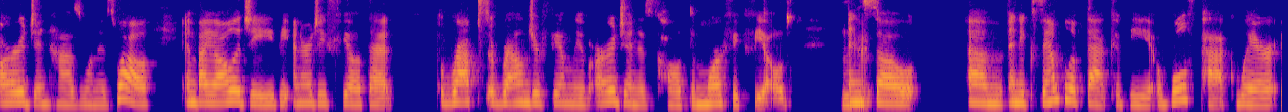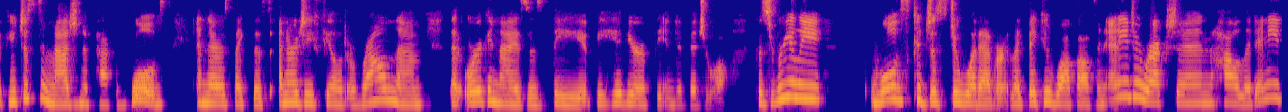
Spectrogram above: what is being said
origin has one as well. In biology, the energy field that wraps around your family of origin is called the morphic field. Okay. And so um, an example of that could be a wolf pack, where if you just imagine a pack of wolves and there's like this energy field around them that organizes the behavior of the individual. Because really, wolves could just do whatever. Like they could walk off in any direction, howl at any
